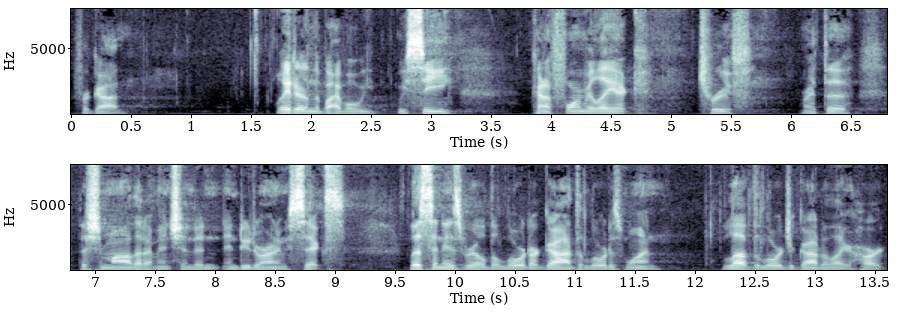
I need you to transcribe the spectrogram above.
for God. Later in the Bible, we, we see kind of formulaic truth, right? The, the Shema that I mentioned in, in Deuteronomy 6. Listen, Israel, the Lord our God, the Lord is one. Love the Lord your God with all your heart,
